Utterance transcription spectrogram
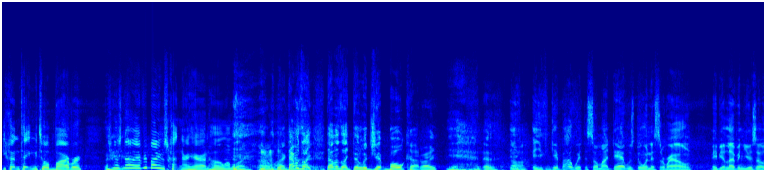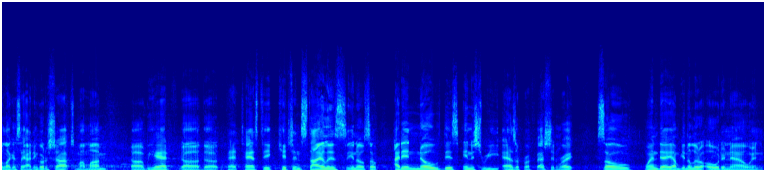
you couldn't take me to a barber. She goes, No, everybody was cutting their hair at home. I'm like, Oh my god. that was like that was like the legit bowl cut, right? yeah. And, you, and you can get by with it. So my dad was doing this around maybe 11 years old. Like I say, I didn't go to shops. My mom, uh, we had uh, the fantastic kitchen stylist, you know. So I didn't know this industry as a profession, right? So one day I'm getting a little older now, and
